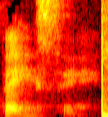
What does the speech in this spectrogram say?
Spacey.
